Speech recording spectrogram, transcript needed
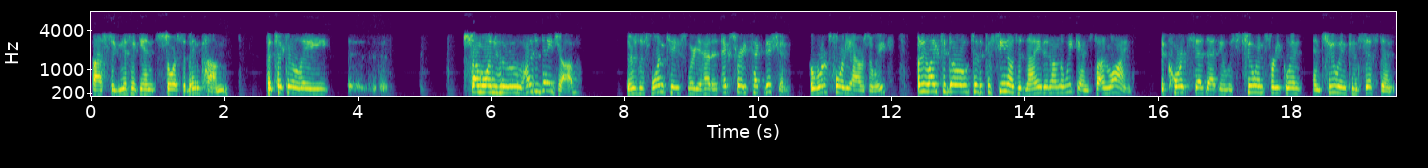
uh, significant source of income, particularly someone who has a day job. There's this one case where you had an X-ray technician who worked 40 hours a week, but he liked to go to the casinos at night and on the weekends to unwind the court said that it was too infrequent and too inconsistent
